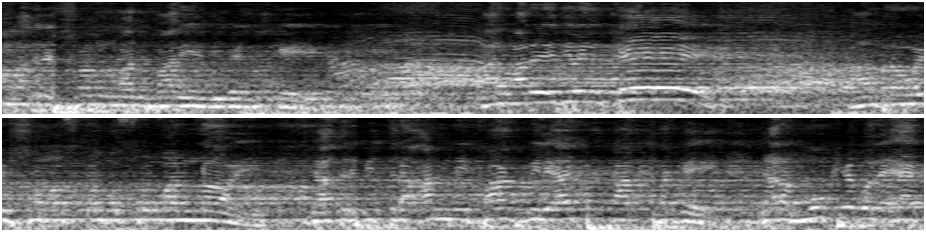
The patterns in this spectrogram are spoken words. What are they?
আমাদের সম্মান বাড়িয়ে দিবেন কে? আর বাড়িয়ে দিবেন কে? আমরা ওই সমস্ত মুসলমান নয়, যাদের ভিতরে আমনি ফাঁক বিলে একটা কাজ থাকে, যারা মুখে বলে এক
